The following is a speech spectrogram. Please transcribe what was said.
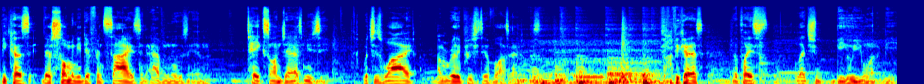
because there's so many different sides and avenues and takes on jazz music, which is why I'm really appreciative of Los Angeles. because the place lets you be who you want to be.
